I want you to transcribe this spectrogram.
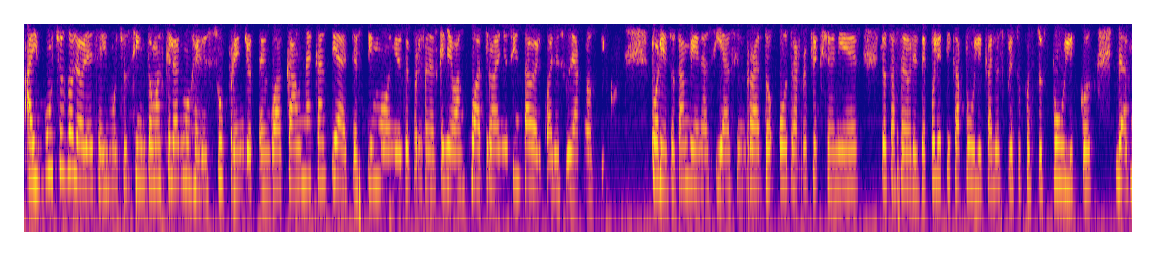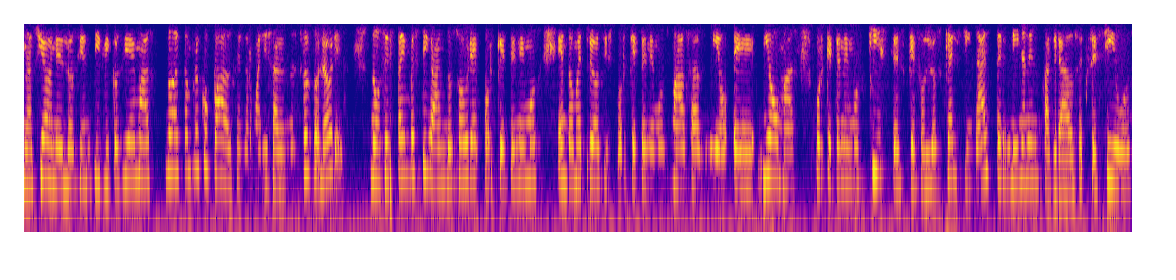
Hay muchos dolores hay muchos síntomas que las mujeres sufren. Yo tengo acá una cantidad de testimonios de personas que llevan cuatro años sin saber cuál es su diagnóstico. Por eso también hacía hace un rato otra reflexión y es los hacedores de política pública, los presupuestos públicos, las naciones, los científicos y demás no están preocupados en normalizar nuestros dolores. No se está investigando sobre por qué tenemos endometriosis, por qué tenemos masas, eh, miomas, por qué tenemos quistes, que son los que al final terminan en sagrados excesivos,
